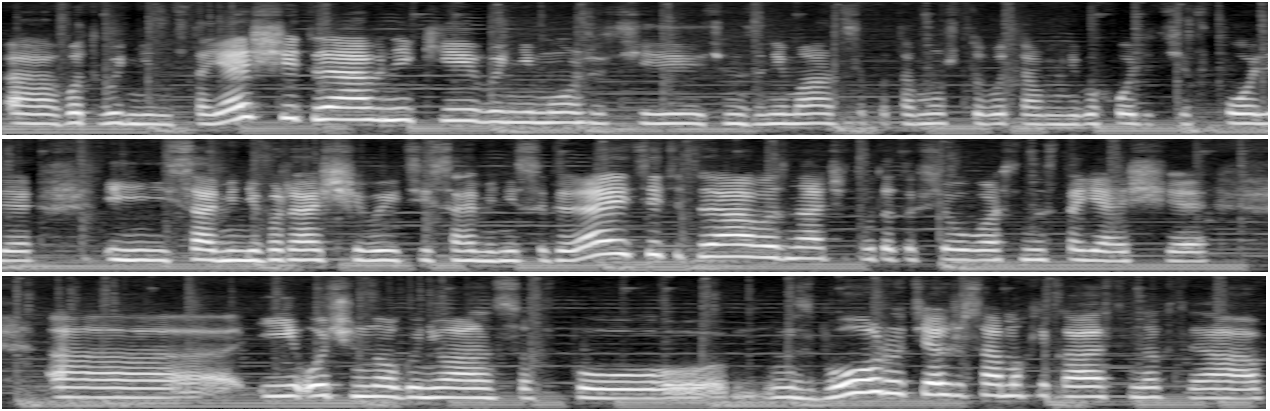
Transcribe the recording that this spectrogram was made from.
а, вот вы не настоящие травники, вы не можете этим заниматься, потому что вы там не выходите в поле и сами не выращиваете, и сами не собираете эти травы, значит, вот это все у вас не настоящее. А, и очень много нюансов по сбору тех же самых лекарственных трав,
